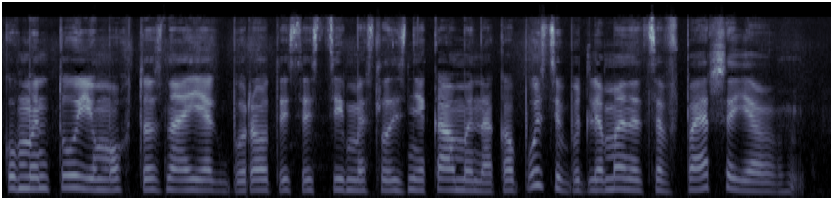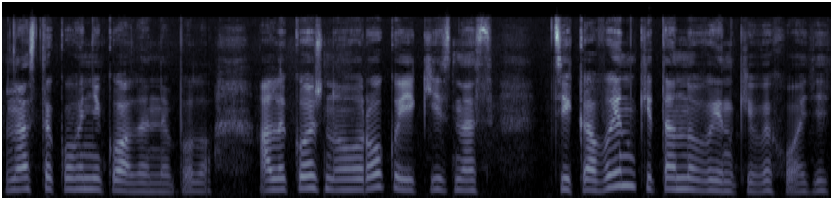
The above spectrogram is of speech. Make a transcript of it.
Коментуємо, хто знає, як боротися з цими слизняками на капусті, бо для мене це вперше. Я... У нас такого ніколи не було. Але кожного року якісь нас цікавинки та новинки виходять.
